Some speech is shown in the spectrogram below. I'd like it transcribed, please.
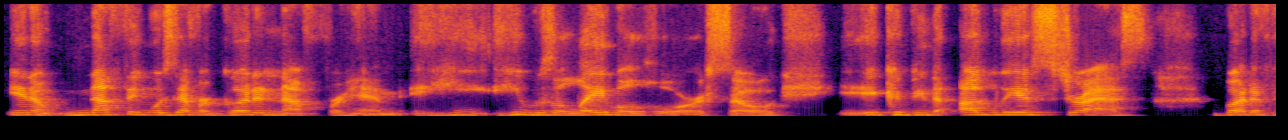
You know, nothing was ever good enough for him. He he was a label whore, so it could be the ugliest dress. But if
